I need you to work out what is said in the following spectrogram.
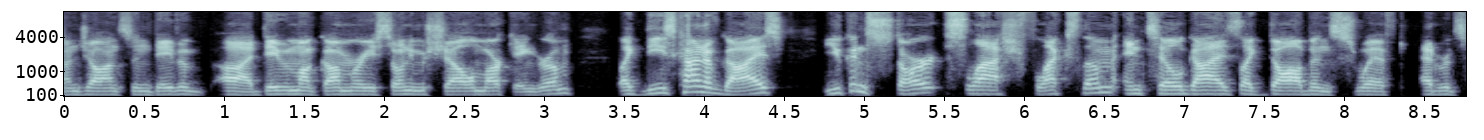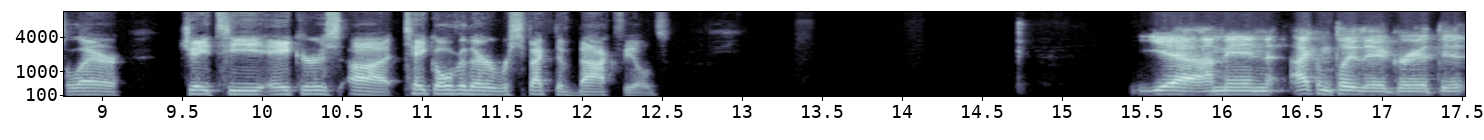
on Johnson, David uh, David Montgomery, Sony Michel, Mark Ingram, like these kind of guys, you can start slash flex them until guys like Dobbins, Swift, Edwards-Helaire, JT, Akers uh, take over their respective backfields. Yeah, I mean, I completely agree with it.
